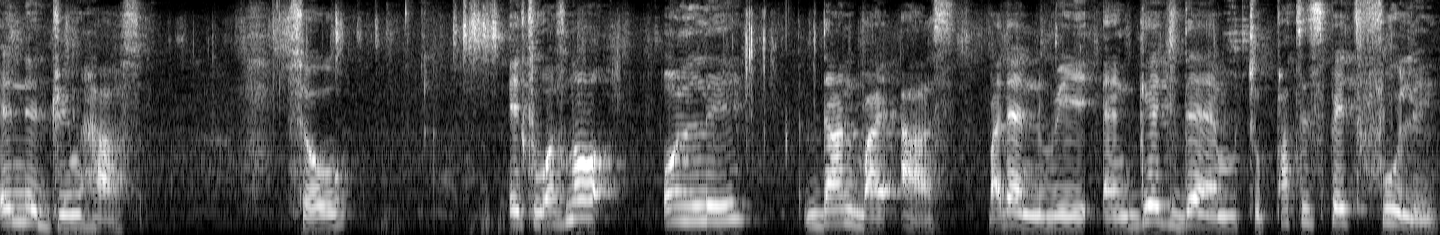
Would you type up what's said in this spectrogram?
any dream house. So it was not only done by us, but then we engaged them to participate fully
